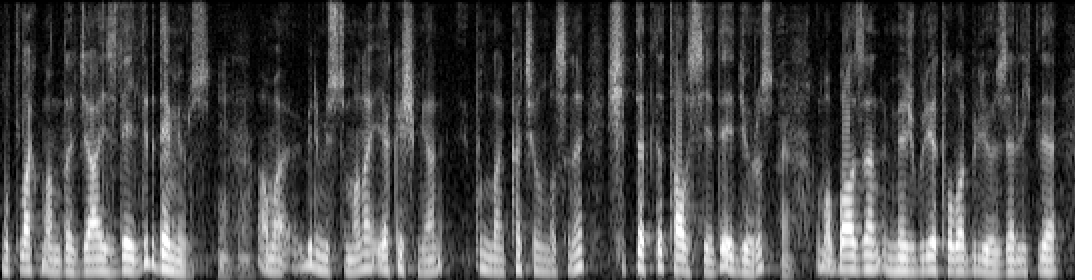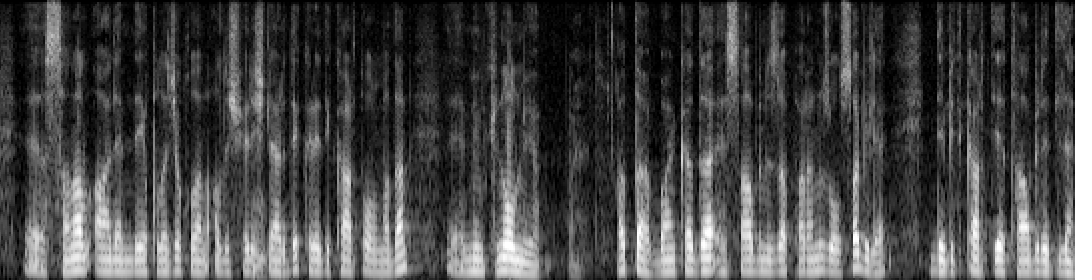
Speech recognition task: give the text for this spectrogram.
mutlak manada caiz değildir demiyoruz. Hı hı. Ama bir Müslümana yakışmayan bundan kaçınılmasını şiddetle tavsiye de ediyoruz. Evet. Ama bazen mecburiyet olabiliyor. Özellikle e, sanal alemde yapılacak olan alışverişlerde kredi kartı olmadan e, mümkün olmuyor. Evet. Hatta bankada hesabınızda paranız olsa bile debit kart diye tabir edilen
